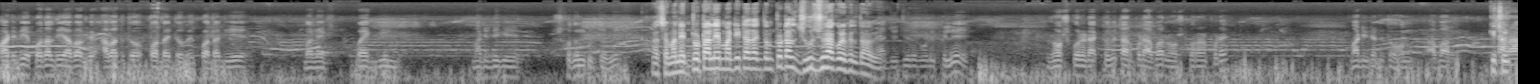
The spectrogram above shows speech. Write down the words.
মাটি দিয়ে কোদাল দিয়ে আবার আপাতত কদলাইতে হবে। কদলা দিয়ে মানে কয়েকদিন মাটিটাকে শোধন করতে হবে। আচ্ছা মানে টোটালে মাটিটা একদম টোটাল ঝুরঝুরা করে ফেলতে হবে। জুজুরে করে ফেলে রস করে রাখতে হবে তারপরে আবার রস করার পরে মাটিটাকে তখন আবার কিছু চারা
